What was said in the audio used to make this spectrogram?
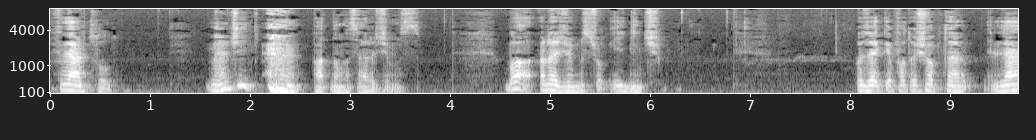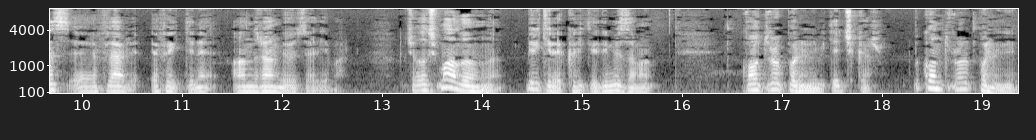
Flare Tool. Mercek patlaması aracımız. Bu aracımız çok ilginç. Özellikle Photoshop'ta lens e, flare efektini andıran bir özelliği var. Çalışma alanına bir kere kliklediğimiz zaman kontrol paneli birlikte çıkar. Bu kontrol paneli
